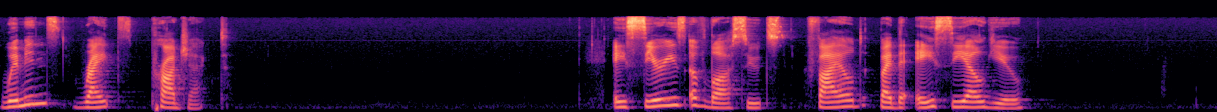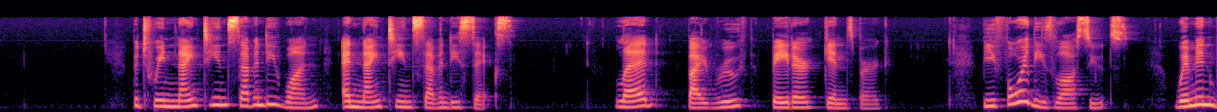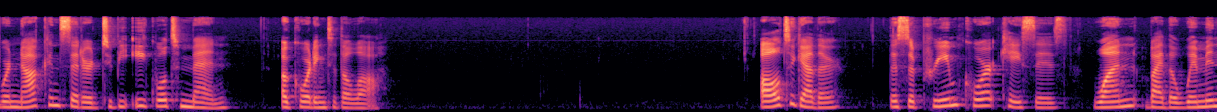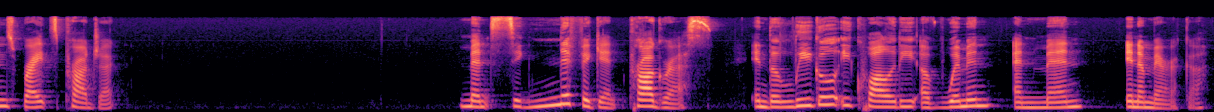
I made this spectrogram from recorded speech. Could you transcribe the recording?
Women's Rights Project. A series of lawsuits filed by the ACLU between 1971 and 1976, led by Ruth Bader Ginsburg. Before these lawsuits, women were not considered to be equal to men according to the law. Altogether, the Supreme Court cases won by the Women's Rights Project meant significant progress in the legal equality of women and men in America.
